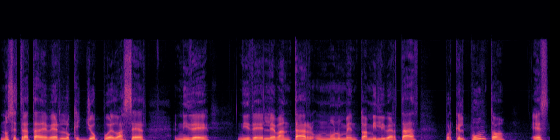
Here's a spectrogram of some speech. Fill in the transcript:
No se trata de ver lo que yo puedo hacer, ni de ni de levantar un monumento a mi libertad, porque el punto es,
